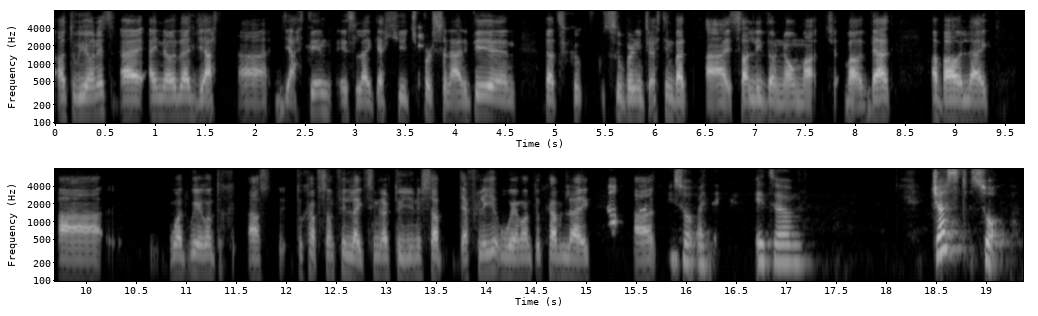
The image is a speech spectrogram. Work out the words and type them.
Uh, to be honest, I, I know that just uh, Justin is like a huge personality, and that's super interesting. But I sadly don't know much about that. About like uh, what we are going to h- uh, to have something like similar to Uniswap. Definitely, we are going to have like uh, Swap, I think it's um, just swap.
